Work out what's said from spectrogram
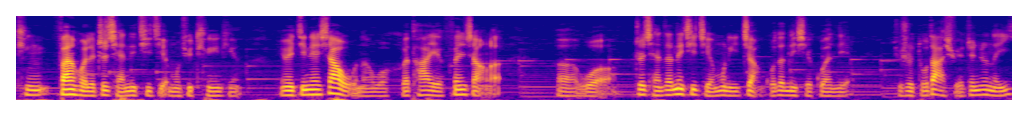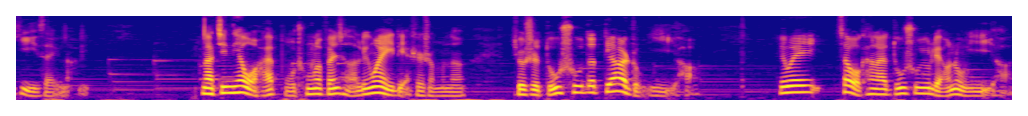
听翻回来之前那期节目去听一听。因为今天下午呢，我和他也分享了，呃，我之前在那期节目里讲过的那些观点，就是读大学真正的意义在于哪里。那今天我还补充了分享的另外一点是什么呢？就是读书的第二种意义哈。因为在我看来，读书有两种意义哈。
